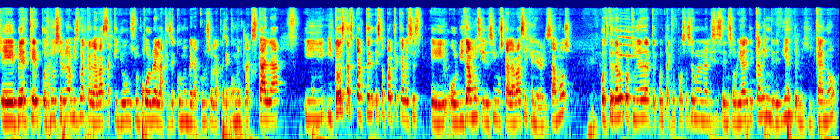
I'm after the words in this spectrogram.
eh, ver que pues no es la misma calabaza que yo uso en Puebla, la que se come en Veracruz o la que se come en Tlaxcala. Y, y todas estas partes, esta parte que a veces eh, olvidamos y decimos calabaza y generalizamos, pues te da la oportunidad de darte cuenta que puedes hacer un análisis sensorial de cada ingrediente mexicano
